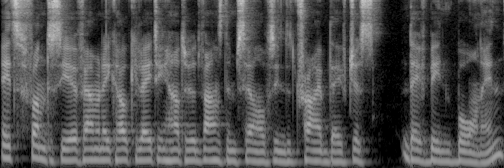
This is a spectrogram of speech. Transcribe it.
It's fun to see a family calculating how to advance themselves in the tribe they've just they've been born in,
